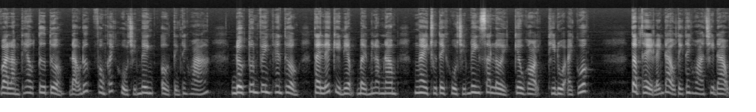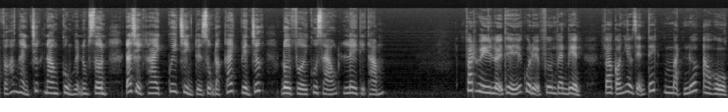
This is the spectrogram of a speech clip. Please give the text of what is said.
và làm theo tư tưởng, đạo đức, phong cách Hồ Chí Minh ở tỉnh Thanh Hóa, được tôn vinh khen thưởng tại lễ kỷ niệm 75 năm ngày Chủ tịch Hồ Chí Minh ra lời kêu gọi thi đua ái quốc. Tập thể lãnh đạo tỉnh Thanh Hóa chỉ đạo và các ngành chức năng cùng huyện Đông Sơn đã triển khai quy trình tuyển dụng đặc cách viên chức đối với cô giáo Lê Thị Thắm. Phát huy lợi thế của địa phương ven biển và có nhiều diện tích mặt nước ao hồ,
